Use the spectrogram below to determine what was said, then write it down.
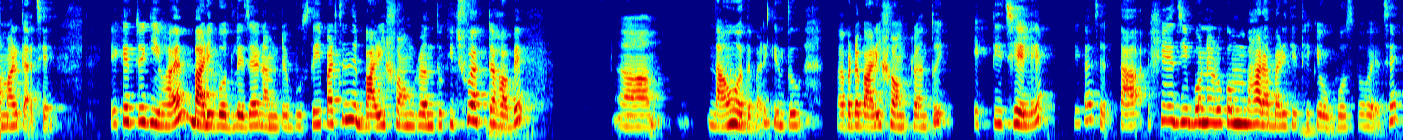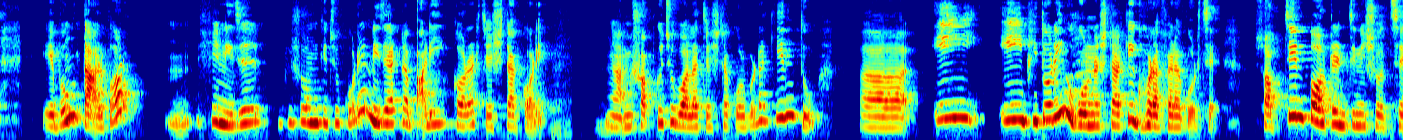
আমার কাছে। এক্ষেত্রে কি হয়? বাড়ি বদলে যায়, নামটা বুঝতেই পারছেন যে বাড়ি সংক্রান্ত কিছু একটা হবে। নাও হতে পারে। কিন্তু ব্যাপারটা বাড়ি সংক্রান্ত, একটি ছেলে, ঠিক আছে? তা, সে জীবনে ওরকম ভাড়া বাড়িতে থেকে অভ্যস্ত হয়েছে এবং তারপর সে নিজের ভীষণ কিছু করে নিজের একটা বাড়ি করার চেষ্টা করে। আমি সব কিছু বলার চেষ্টা করব না, কিন্তু এই এই ভিতরেই উপন্যাসটা আর কি ঘোরাফেরা করছে। সবচেয়ে ইম্পর্টেন্ট জিনিস হচ্ছে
